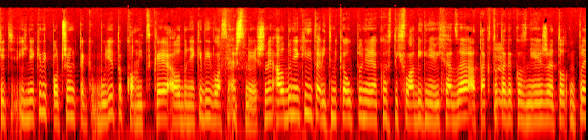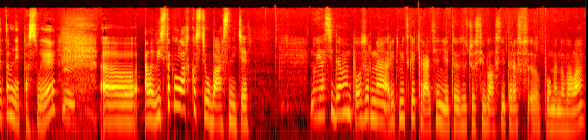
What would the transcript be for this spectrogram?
keď ich niekedy počujem, tak bude to komické, alebo niekedy vlastne až smiešne, alebo niekedy tá rytmika úplne ako z tých slabík nevychádza a tak to mm. tak ako znie, že to úplne tam nepasuje. Mm. Uh, ale vy s takou ľahkosťou básnite. No ja si dávam pozor na rytmické krátenie, to je to, čo si vlastne teraz e, pomenovala.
